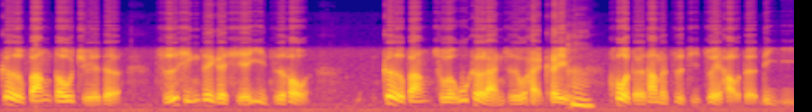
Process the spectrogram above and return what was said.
各方都觉得执行这个协议之后，各方除了乌克兰之外，可以获得他们自己最好的利益，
